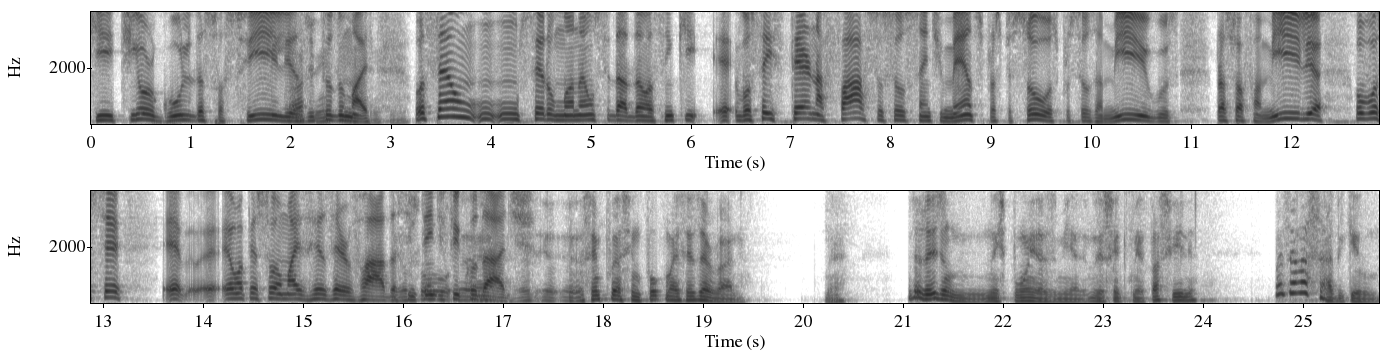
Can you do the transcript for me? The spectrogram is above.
que tinha orgulho das suas filhas ah, e sim, tudo sim, mais. Sim, você é um, um, um, ser humano, é um cidadão assim que é, você externa fácil os seus sentimentos para as pessoas, para os seus amigos, para sua família, ou você é, é uma pessoa mais reservada, assim, sou, tem dificuldade? É, eu, eu, eu, sempre fui assim um pouco mais reservado, né? Muitas vezes eu não exponho as minhas, meus sentimentos para as filhas, mas ela sabe que eu,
